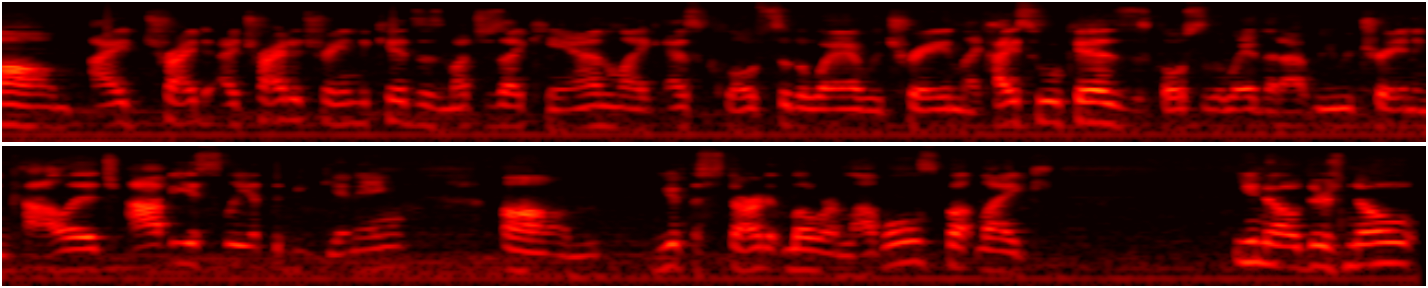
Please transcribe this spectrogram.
Um, I tried I try to train the kids as much as I can, like as close to the way I would train like high school kids, as close to the way that I, we would train in college. Obviously, at the beginning, um, you have to start at lower levels, but like, you know, there's no.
